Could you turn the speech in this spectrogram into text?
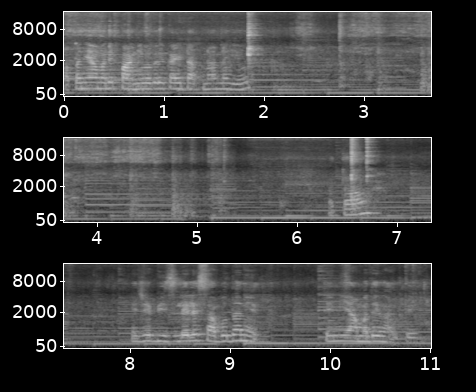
आपण यामध्ये पाणी वगैरे काही टाकणार नाही आता हे जे भिजलेले साबुदाणे आहेत ते मी यामध्ये घालते.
